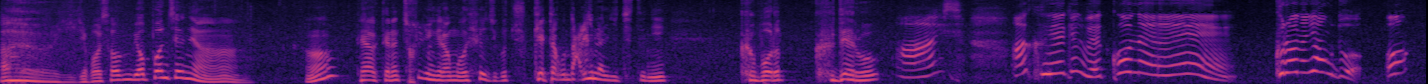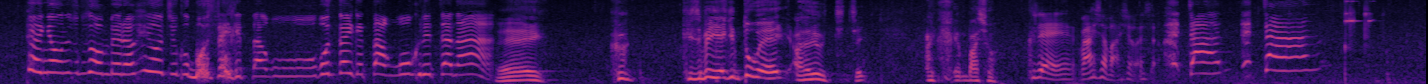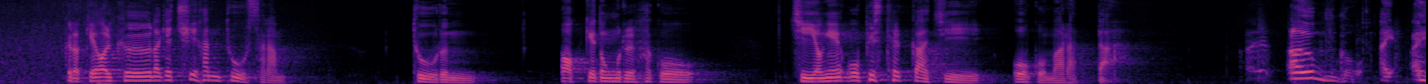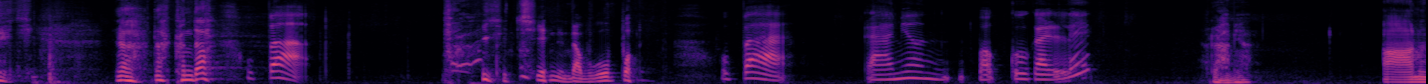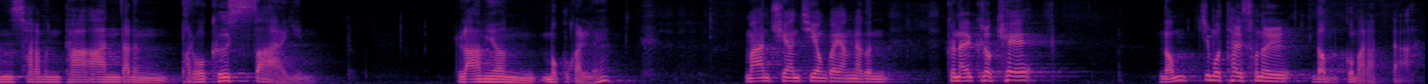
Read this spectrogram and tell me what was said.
아유, 이게 벌써 몇 번째냐? 어? 대학 때는 철룡이랑 뭐 헤어지고 죽겠다고 난리 난리 치더니 그 버릇 그대로 아이씨 아그 얘기는 왜 꺼내 그러는 형도 어? 팽현숙 선배랑 헤어지고 못 살겠다고 못 살겠다고 그랬잖아 에이 그, 그 집에 얘긴 또 왜? 아유 진짜 아, 마셔 그래 마셔 마셔 마셔 짠 짠. 그렇게 얼큰하게 취한 두 사람. 둘은 어깨동무를 하고 지영의 오피스텔까지 오고 말았다. 아유 무거워 아이 아이 야 나 간다 오빠 이게 취했네 나보고 오빠 오빠 라면 먹고 갈래? 라면 아는 사람은 다 안다는 바로 그 사인. 라면 먹고 갈래? 만취한 지영과 양락은 그날 그렇게 넘지 못할 선을 넘고 말았다.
